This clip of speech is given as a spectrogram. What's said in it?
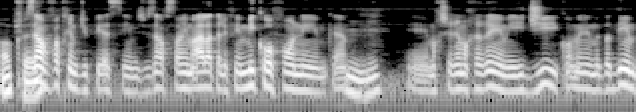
אוקיי. בשביל זה אנחנו מפתחים GPSים, בשביל זה אנחנו שמים על הטלפים מיקרופונים, כן? אה, מכשירים אחרים, EEG, כל מיני מדדים.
